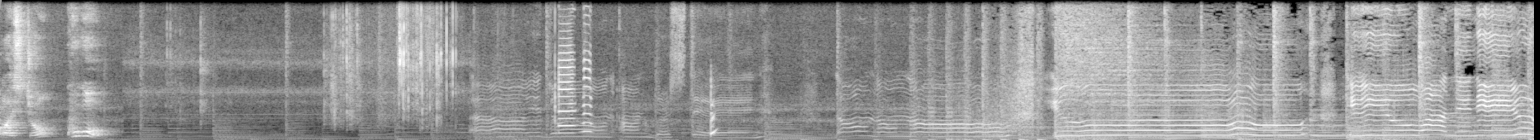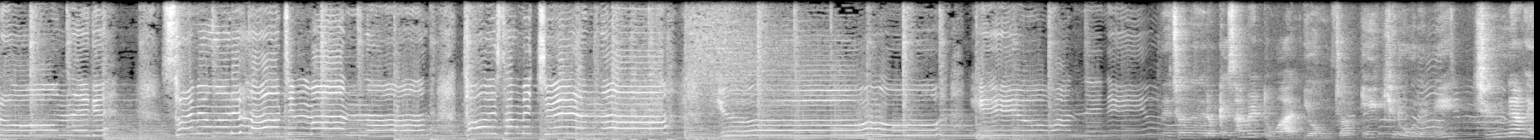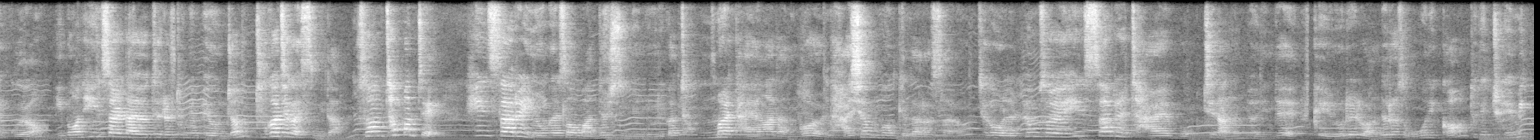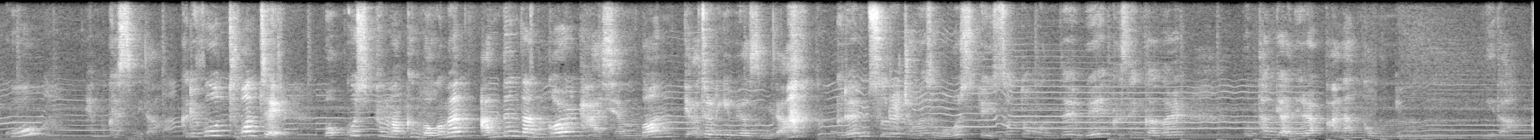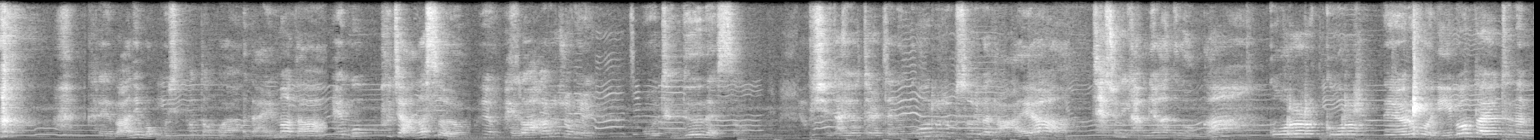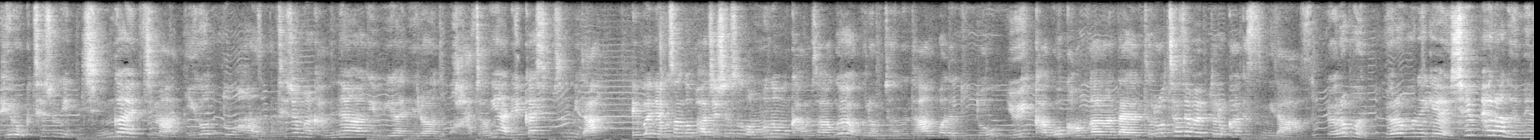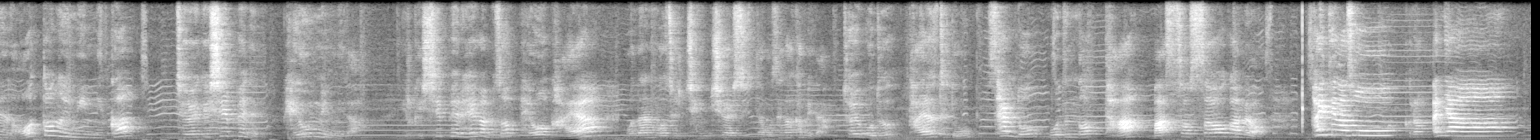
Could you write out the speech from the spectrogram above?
결과 보 3일 동안 0.2kg이 증량했고요. 이번 흰쌀 다이어트를 통해 배운 점 두 가지가 있습니다. 우선 첫 번째, 흰쌀을 이용해서 만들 수 있는 요리가 정말 다양하다는 걸 다시 한번 깨달았어요. 제가 원래 평소에 흰쌀을 잘 먹진 않은 편인데 이렇게 요리를 만들어서 먹으니까 되게 재밌고 행복했습니다. 그리고 두 번째, 먹고 싶은 만큼 먹으면 안 된다는 걸 다시 한번 뼈저리게 배웠습니다. 그램 수를 정해서 먹을 수도 있었던 건데 왜 그 생각을 못한 게 아니라 안 한 겁니다. 그래 많이 먹고 싶었던 거야. 날마다 배고프지 않았어요. 그냥 배가 하루 종일 너무 든든했어. 역시 다이어트 할 때는 꼬르륵 소리가 나야 체중이 감량하는 건가? 꼬르륵 꼬르륵 네 여러분 이번 다이어트는 비록 체중이 증가했지만 이것 또한 체중을 감량하기 위한 이런 과정이 아닐까 싶습니다 이번 영상도 봐주셔서 너무너무 감사하고요 그럼 저는 다음번에도 또 유익하고 건강한 다이어트로 찾아뵙도록 하겠습니다 여러분 여러분에게 실패란 의미는 어떤 의미입니까? 저에게 실패는 배움입니다 이렇게 실패를 해가면서 배워가야 원하는 것을 쟁취할 수 있다고 생각합니다. 저희 모두 다이어트도 삶도 모든 것 다 맞서 싸워가며 파이팅 하소! 그럼 안녕!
